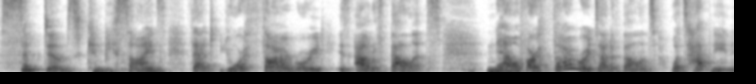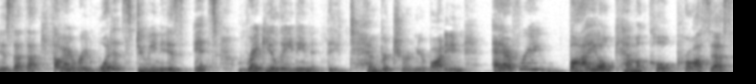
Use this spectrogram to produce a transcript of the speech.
symptoms can be signs that your thyroid is out of balance. Now, if our thyroid's out of balance, what's happening is that that thyroid, what it's doing is it's regulating the temperature in your body. And every biochemical process,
